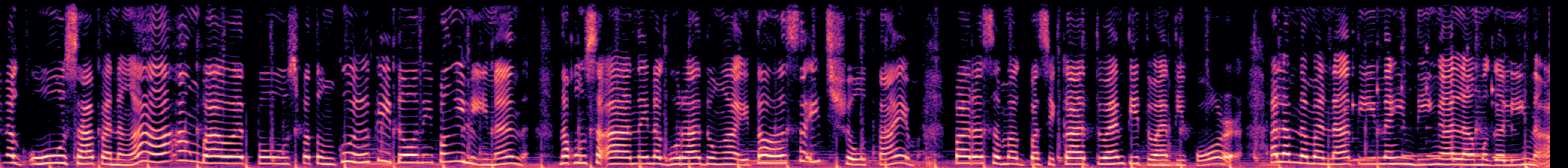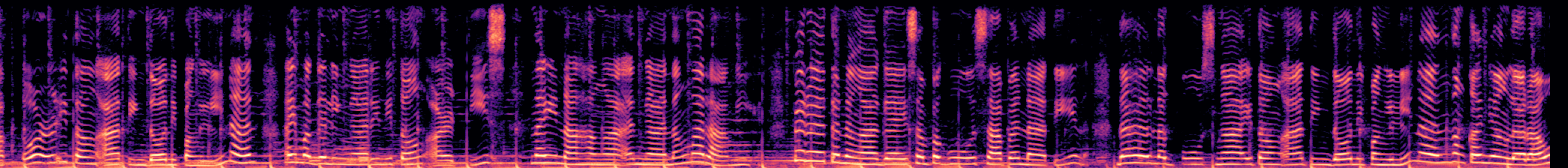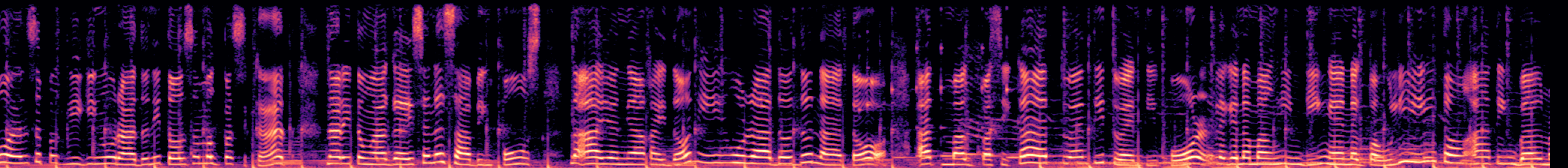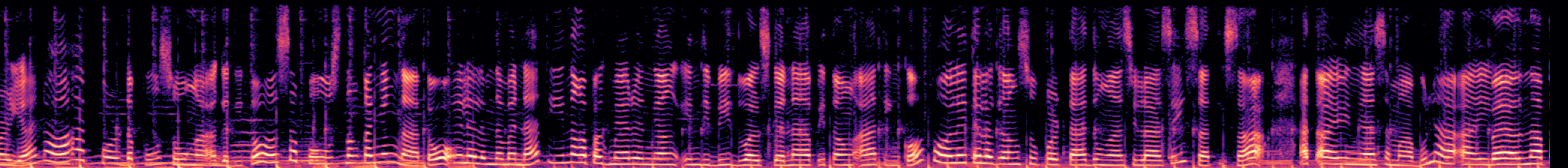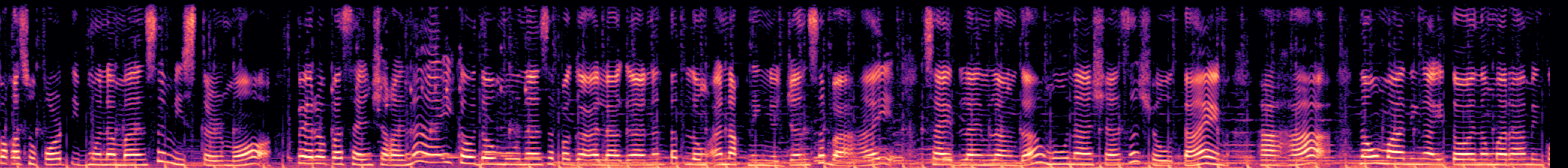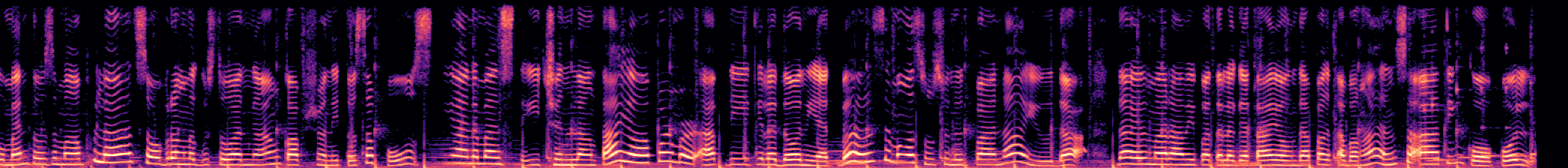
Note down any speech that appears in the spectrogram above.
Pinag-uusapan na nga ang bawat post patungkol kay Donnie Pangilinan na kung saan ay nagurado nga ito sa It's Showtime para sa Magpasikat 2024. Alam naman natin na hindi nga lang magaling na aktor itong ating Donnie Pangilinan ay magaling nga rin itong artist na hinahangaan nga ng marami. Pero ito na nga guys ang pag-uusapan natin dahil nag-post nga itong ating Donnie Pangilinan ng kanyang larawan sa pagiging urado nito sa magpasikat. Narito nga guys sa nasabing post na ayon nga kay Donnie, hurado Donato at magpasikat 2024. Talaga namang hindi nga nagpahuli itong ating Bel Mariano at for the puso nga agad ito sa post ng kanyang nato. Dahil naman natin na kapag meron ngang individuals ganap itong ating couple ay talagang suportado nga sila sa isa't isa. At ayon nga sa mga bula ay, well, napaka-supportive mo naman sa mister mo. Pero pasensya ka na, ikaw daw muna sa pag-aalaga ng tatlong anak ninyo dyan sa bahay. Sideline lang daw muna siya sa showtime. Haha, naumani nga ito ng maraming komento sa mga pula at sobrang nagustuhan nga ang caption nito sa post. Kaya naman stay tuned lang tayo for more update kila Donnie at Belle sa mga susunod pa na ayuda. Dahil marami pa talaga tayong dapat abangan sa ating couple.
